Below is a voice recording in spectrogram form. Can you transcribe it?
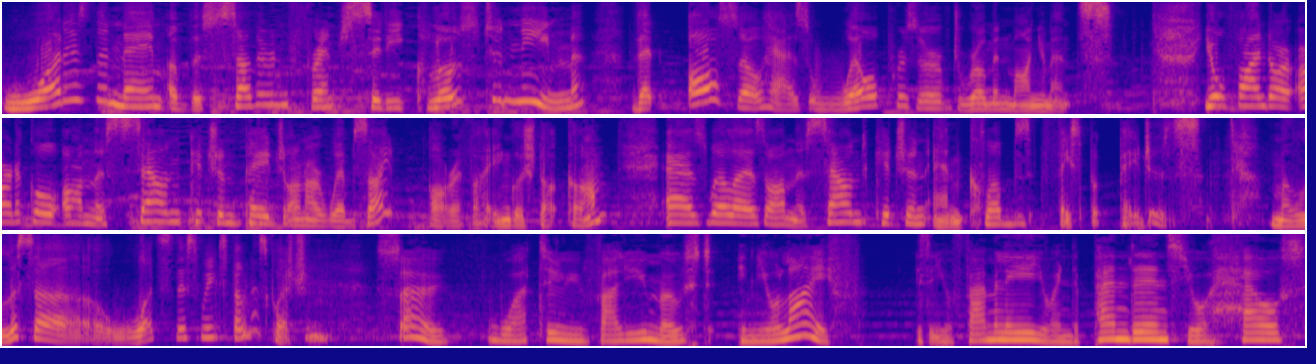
What is the name of the southern French city close to Nîmes that also has well preserved Roman monuments? You'll find our article on the Sound Kitchen page on our website, rfienglish.com, as well as on the Sound Kitchen and Club's Facebook pages. Melissa, what's this week's bonus question? So, what do you value most in your life? Is it your family, your independence, your health,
